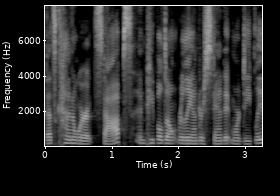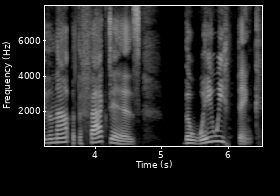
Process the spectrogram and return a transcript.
that's kind of where it stops and people don't really understand it more deeply than that but the fact is the way we think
